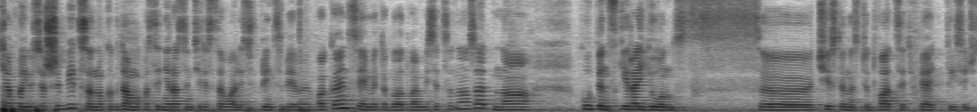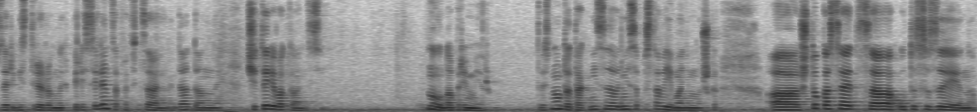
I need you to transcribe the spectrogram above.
я боюсь ошибиться, но когда мы последний раз интересовались, в принципе, вакансиями, это было два месяца назад, на Купинский район с э, численностью 25 тысяч зарегистрированных переселенцев, официальные да, данные, 4 вакансии. Ну, например. То есть, ну, это так, несо- несопоставимо немножко. А Что касается УТСЗНов,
